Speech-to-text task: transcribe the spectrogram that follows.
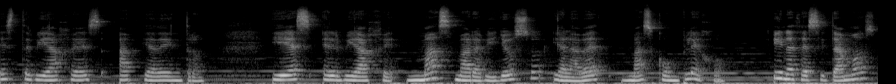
este viaje es hacia adentro y es el viaje más maravilloso y a la vez más complejo. Y necesitamos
